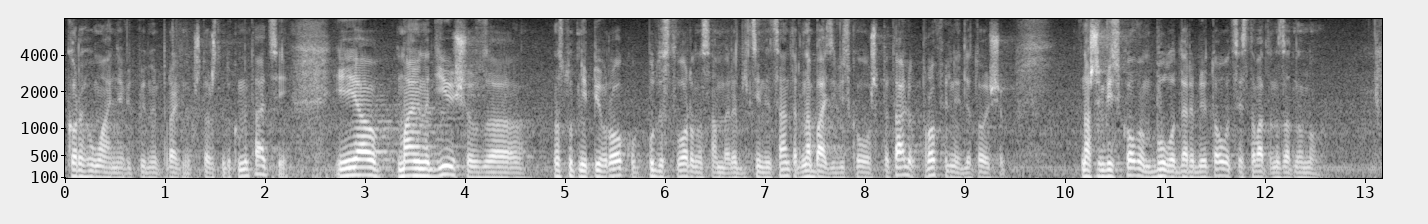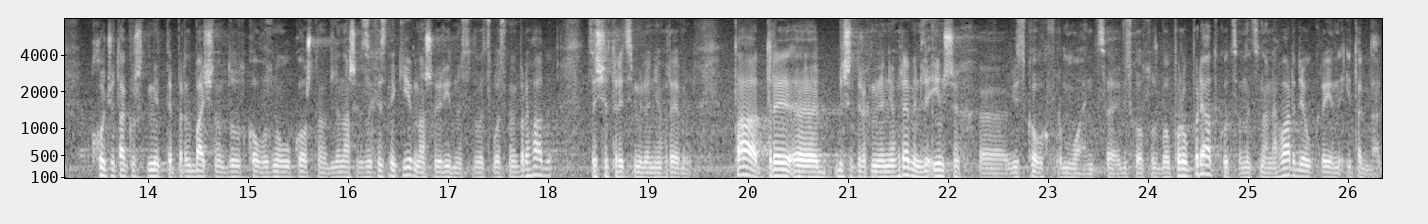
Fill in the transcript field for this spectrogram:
коригування відповідної проектно кошторисної документації. І я маю надію, що за наступні півроку буде створено саме реабілітаційний центр на базі військового шпиталю, профільний для того, щоб нашим військовим було де реабілітовуватися і ставати назад на ноги. Хочу також відмітити, передбачено додатково знову кошти для наших захисників, нашої рідної 128-ї бригади, це ще 30 мільйонів гривень, та три, е, більше 3 мільйонів гривень для інших е, військових формувань. Це військова служба правопорядку, це Національна гвардія України і так далі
